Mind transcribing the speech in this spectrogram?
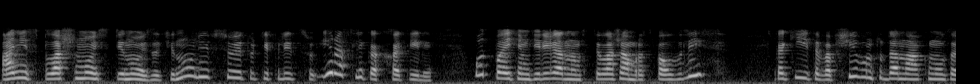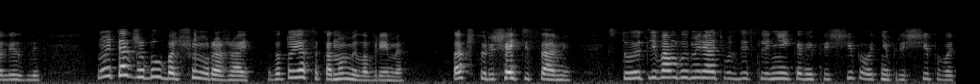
Они сплошной стеной затянули всю эту теплицу и росли как хотели. Вот по этим деревянным стеллажам расползлись, какие-то вообще вон туда на окно залезли. Ну и также был большой урожай, зато я сэкономила время. Так что решайте сами, стоит ли вам вымерять вот здесь линейками, прищипывать, не прищипывать.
